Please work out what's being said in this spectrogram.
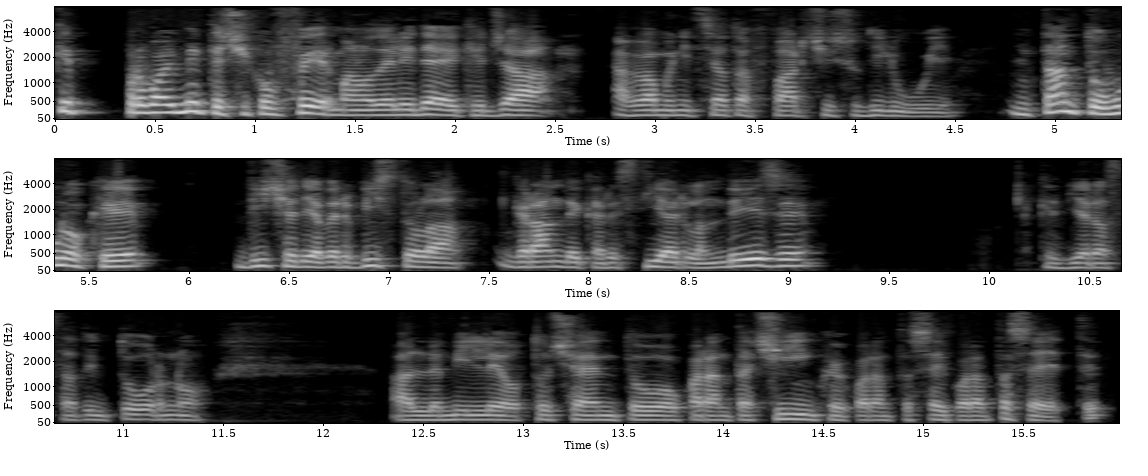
che probabilmente ci confermano delle idee che già avevamo iniziato a farci su di lui. Intanto uno che dice di aver visto la grande carestia irlandese, che vi era stato intorno al 1845, 46, 47.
